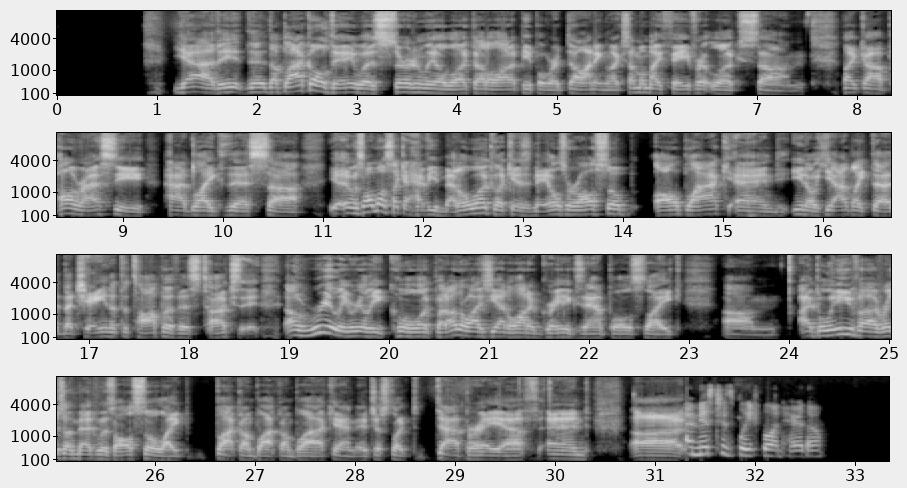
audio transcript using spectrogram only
Yeah, the, the the black all day was certainly a look that a lot of people were donning. Like some of my favorite looks, um, like uh, Paul Raci had like this. Uh, it was almost like a heavy metal look. Like his nails were also all black, and you know he had like the the chain at the top of his tux. A really really cool look. But otherwise, he had a lot of great examples. Like um, I believe uh, Riz Ahmed was also like black on black on black, and it just looked dapper AF. And uh, I missed his bleach blonde hair, though.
